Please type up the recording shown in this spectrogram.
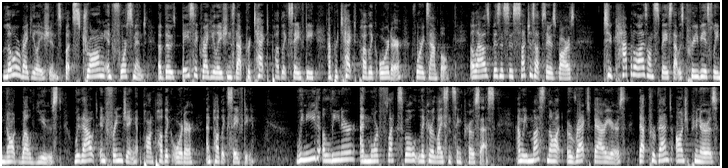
Lower regulations, but strong enforcement of those basic regulations that protect public safety and protect public order, for example, allows businesses such as upstairs bars to capitalize on space that was previously not well used without infringing upon public order and public safety. We need a leaner and more flexible liquor licensing process, and we must not erect barriers that prevent entrepreneurs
